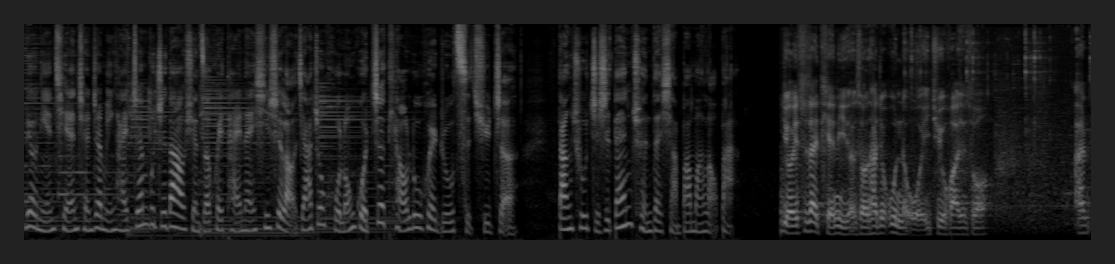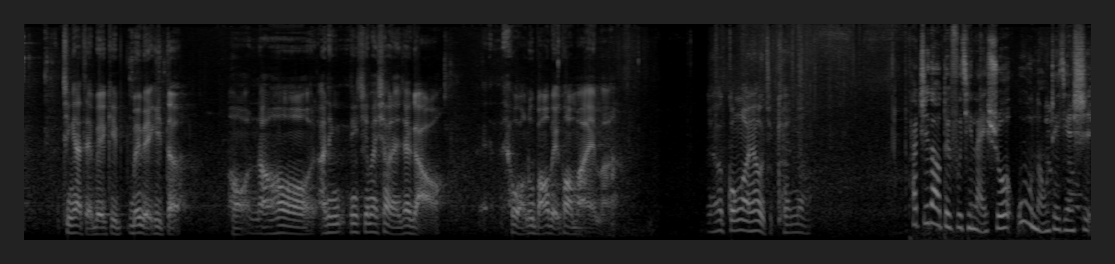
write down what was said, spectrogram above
六年前，陈正明还真不知道选择回台南新市老家种火龙果这条路会如此曲折。当初只是单纯的想帮忙老爸。有一次在田里的时候，他就问了我一句话，就说：“啊，今下在买去买袂去的，哦，然后啊，你你现在少年在搞，网络帮我买看卖嘛？要讲啊，要有一坑呢。”他知道，对父亲来说，务农这件事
